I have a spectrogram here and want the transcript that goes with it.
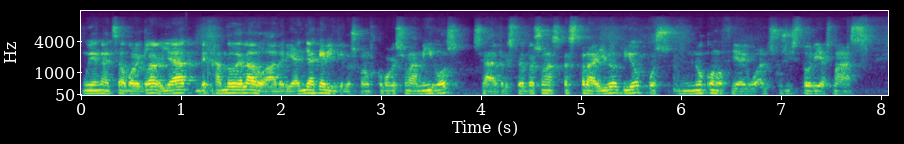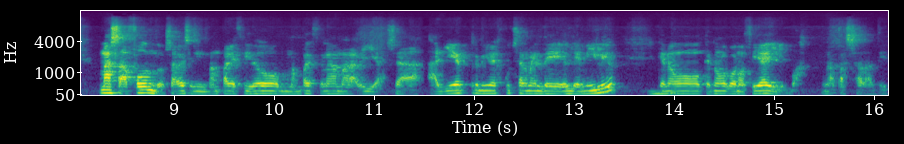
Muy enganchado, porque claro, ya dejando de lado a Adrián y a Kevin, que los conozco porque son amigos, o sea, el resto de personas que has traído, tío, pues no conocía igual sus historias más, más a fondo, ¿sabes? Y me han parecido, me han parecido una maravilla. O sea, ayer terminé de escucharme el de, el de Emilio que no, que no lo conocía y buah, una pasada, tío,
